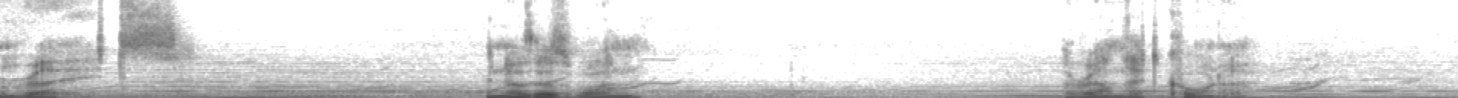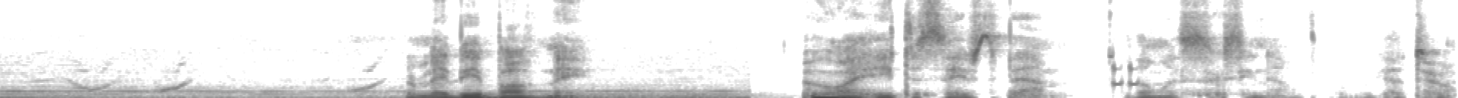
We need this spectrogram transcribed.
All right. I know there's one around that corner. Maybe above me. Ooh, I hate to save spam. With only 16 health, but we got to.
